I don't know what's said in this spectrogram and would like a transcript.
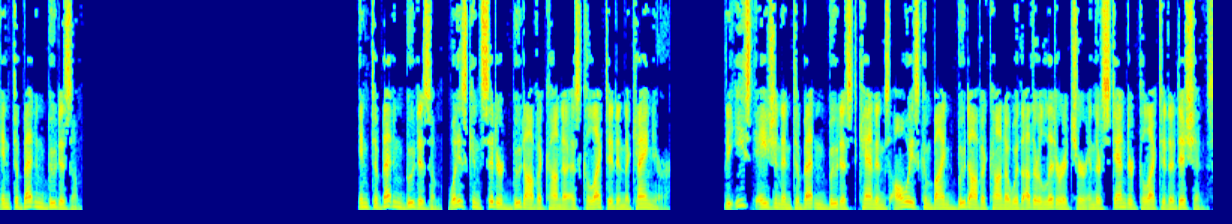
In Tibetan Buddhism In Tibetan Buddhism, what is considered Buddhavacana is collected in the Kangyur. The East Asian and Tibetan Buddhist canons always combined Buddhavacana with other literature in their standard collected editions.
